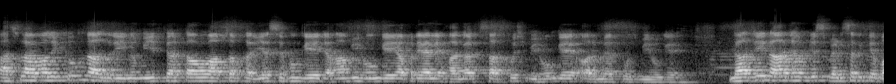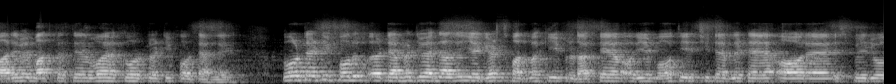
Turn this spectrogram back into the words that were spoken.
अस्सलाम वालेकुम नाजरीन, उम्मीद करता हूँ आप सब खरीत से होंगे, जहाँ भी होंगे, अपने अहल खाना के साथ खुश भी होंगे और महफूज भी होंगे। नाजरीन, आज हम जिस मेडिसिन के बारे में बात करते हैं वो है core twenty four tablet. Core twenty four tablet जो है नाजरीन, ये गेट्स फार्मा की प्रोडक्ट है और ये बहुत ही अच्छी टैबलेट है और इस पर जो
